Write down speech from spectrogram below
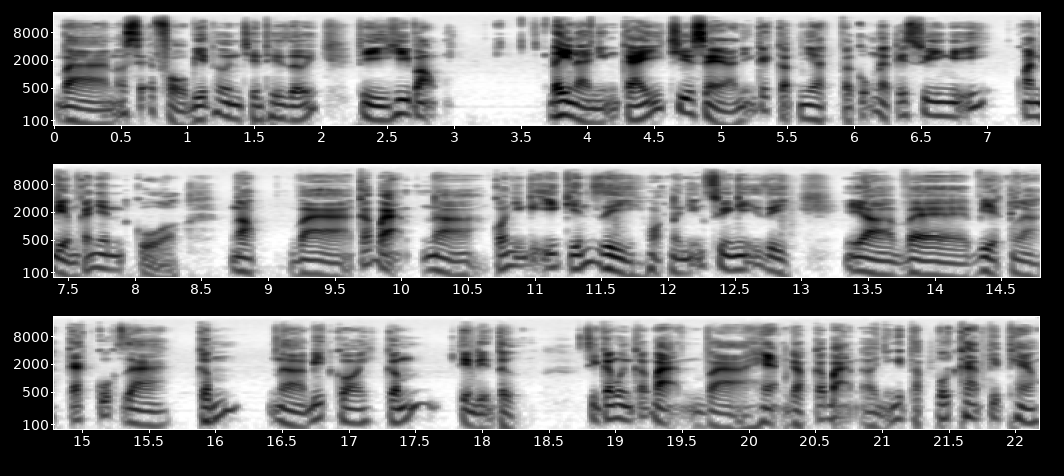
và nó sẽ phổ biến hơn trên thế giới. Thì hy vọng đây là những cái chia sẻ những cái cập nhật và cũng là cái suy nghĩ quan điểm cá nhân của ngọc và các bạn là có những cái ý kiến gì hoặc là những suy nghĩ gì à, về việc là các quốc gia cấm là Bitcoin cấm tiền điện tử. Xin cảm ơn các bạn và hẹn gặp các bạn ở những cái tập podcast tiếp theo.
